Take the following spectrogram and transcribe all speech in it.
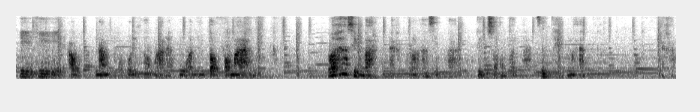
ที่ที่เอานำของพวกนี้เข้ามาเนี่ยหัวหนึงตกประมาณร้อยห้าสิบบาทนะครับร้อยห้าสิบบาทถึงสองพันบาท ซึ่งแพงมากนะครับ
